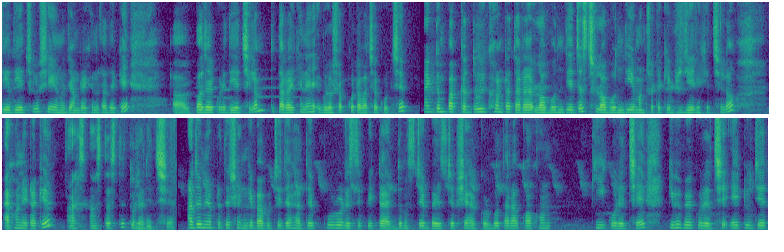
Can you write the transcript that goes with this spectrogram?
দিয়ে দিয়েছিল, সেই অনুযায়ী আমরা এখানে তাদেরকে বাজার করে দিয়েছিলাম। তো তারা এখানে এগুলো সব কোটা বাছা করছে। একদম পাক্কা দুই ঘণ্টা তারা লবণ দিয়ে জাস্ট লবণ দিয়ে মাংসটাকে ভিজিয়ে রেখেছিল। এখন এটাকে আস্তে আস্তে তুলে নিচ্ছে। আজ আমি আপনাদের সঙ্গে বাবুজিদের হাতে পুরো রেসিপিটা একদম স্টেপ বাই স্টেপ শেয়ার করব। তারা কখন কি করেছে, কীভাবে করেছে এ টু জেড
